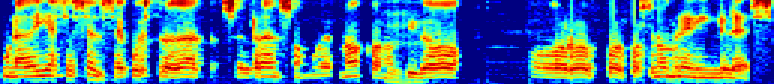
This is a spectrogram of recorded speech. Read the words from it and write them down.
una de ellas es el secuestro de datos, el ransomware, ¿no? conocido por, por- por su nombre en inglés.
